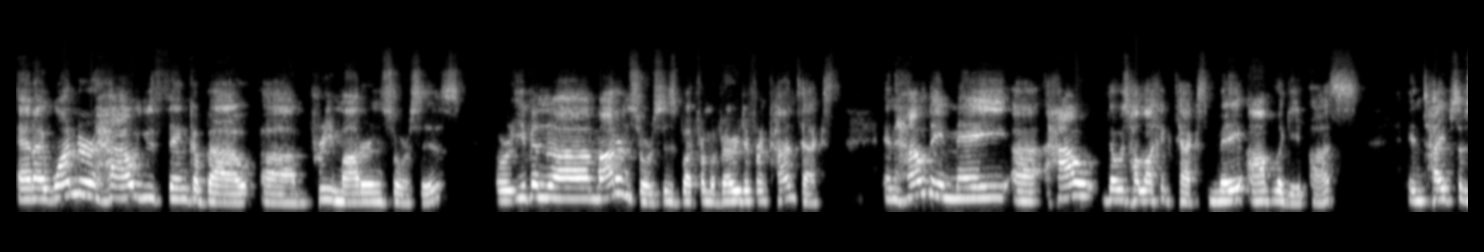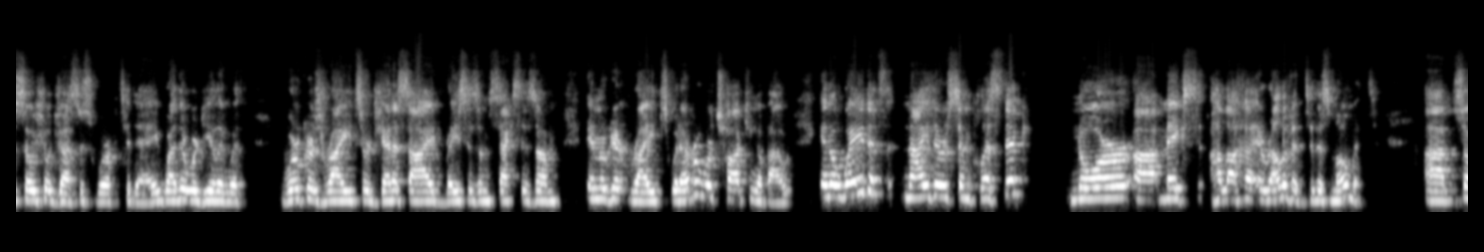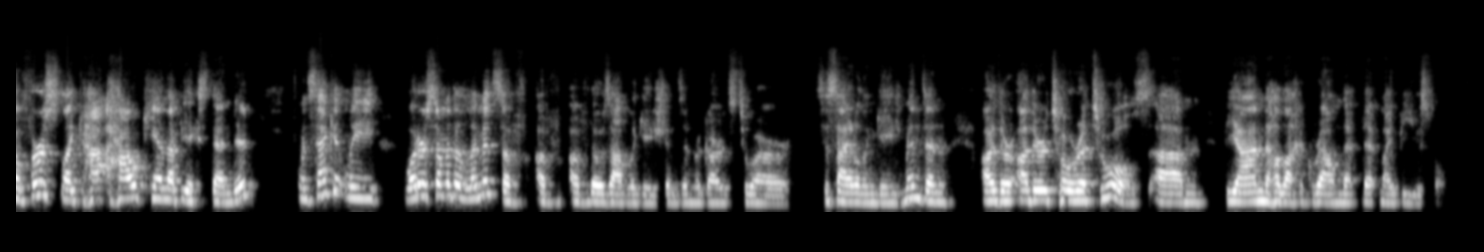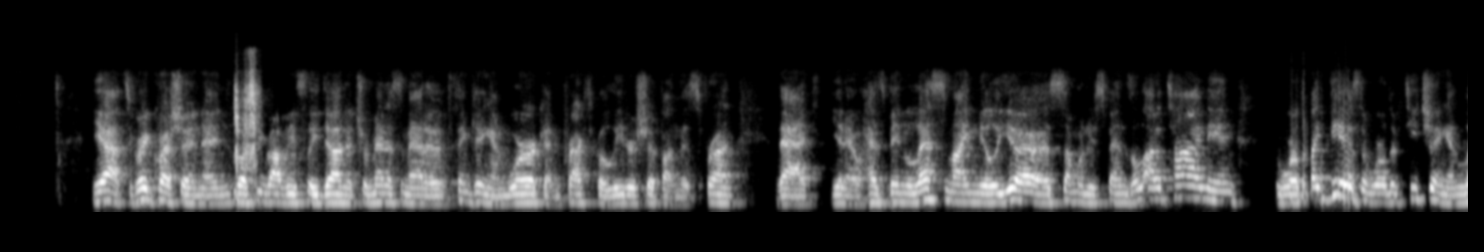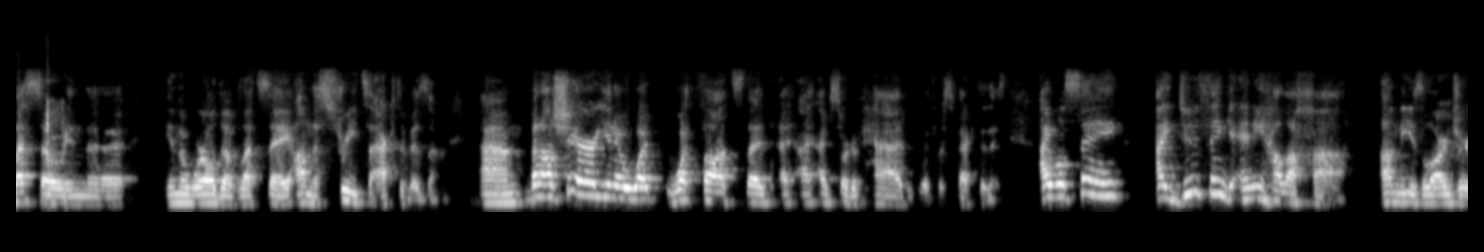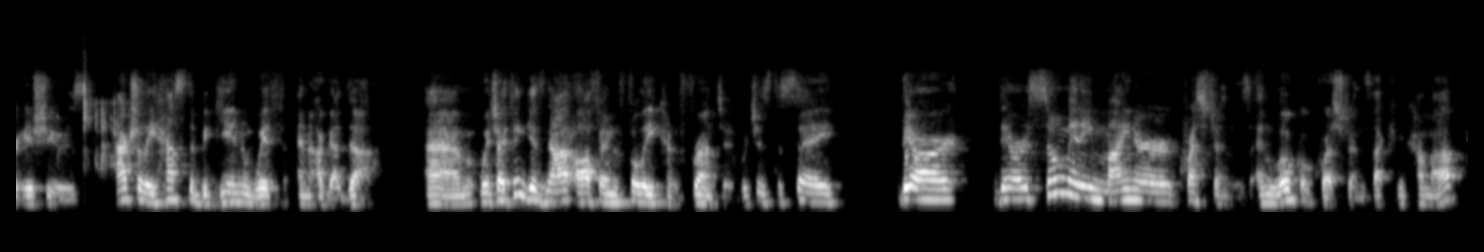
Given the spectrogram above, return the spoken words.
And I wonder how you think about um, pre-modern sources or even uh, modern sources, but from a very different context, and how they may, how those halachic texts may obligate us in types of social justice work today, whether we're dealing with workers' rights or genocide, racism, sexism, immigrant rights, whatever we're talking about, in a way that's neither simplistic nor uh, makes halacha irrelevant to this moment. Um, so, first, like, how, how can that be extended? And secondly, what are some of the limits of, of, of those obligations in regards to our societal engagement? And are there other Torah tools um, beyond the halachic realm that, that might be useful? Yeah, it's a great question. And look, you've obviously done a tremendous amount of thinking and work and practical leadership on this front that, you know, has been less my milieu as someone who spends a lot of time in the world of ideas, the world of teaching, and less so in the in the world of, let's say, on the streets activism. Um, but I'll share, you know, what what thoughts that I, I've sort of had with respect to this. I will say I do think any halacha on these larger issues actually has to begin with an agada, um, which I think is not often fully confronted, which is to say, there are there are so many minor questions and local questions that can come up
